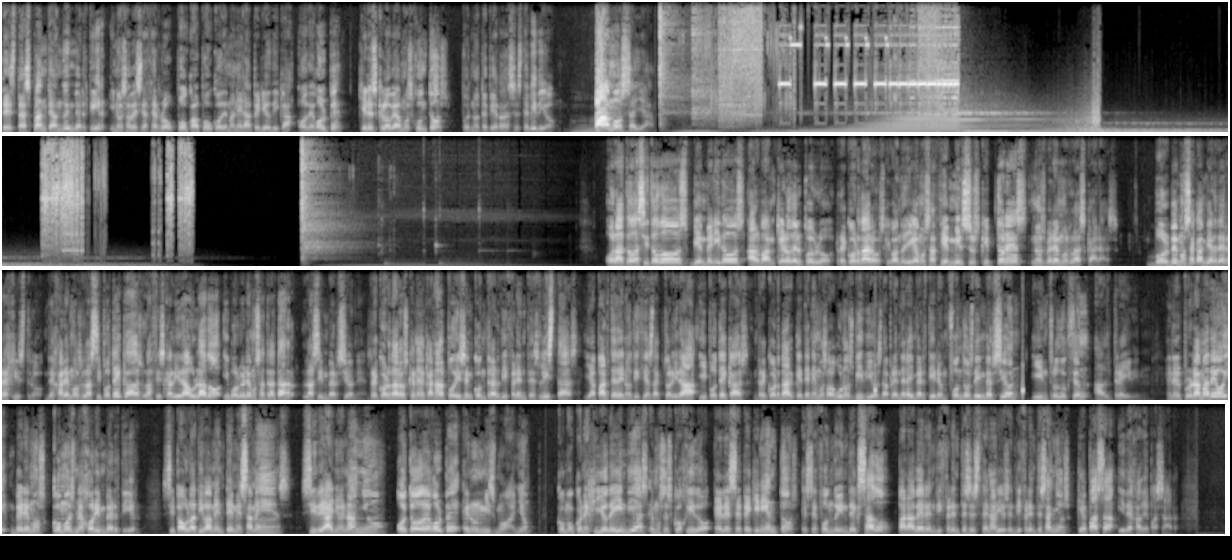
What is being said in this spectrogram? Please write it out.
¿Te estás planteando invertir y no sabes si hacerlo poco a poco de manera periódica o de golpe? ¿Quieres que lo veamos juntos? Pues no te pierdas este vídeo. ¡Vamos allá! Hola a todas y todos, bienvenidos al Banquero del Pueblo. Recordaros que cuando lleguemos a 100.000 suscriptores nos veremos las caras. Volvemos a cambiar de registro. Dejaremos las hipotecas, la fiscalidad a un lado y volveremos a tratar las inversiones. Recordaros que en el canal podéis encontrar diferentes listas y aparte de noticias de actualidad, hipotecas, recordar que tenemos algunos vídeos de aprender a invertir en fondos de inversión e introducción al trading. En el programa de hoy veremos cómo es mejor invertir, si paulativamente mes a mes, si de año en año o todo de golpe en un mismo año. Como conejillo de indias hemos escogido el SP500, ese fondo indexado, para ver en diferentes escenarios, en diferentes años, qué pasa y deja de pasar.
